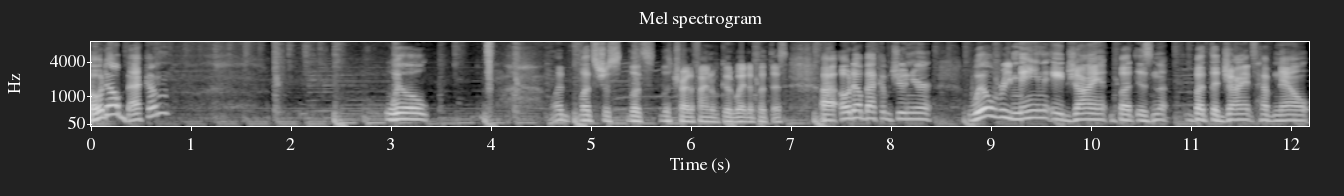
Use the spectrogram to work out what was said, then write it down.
Odell Beckham will. Let, us just let's let's try to find a good way to put this. Uh, Odell Beckham Jr. will remain a Giant, but is not. But the Giants have now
